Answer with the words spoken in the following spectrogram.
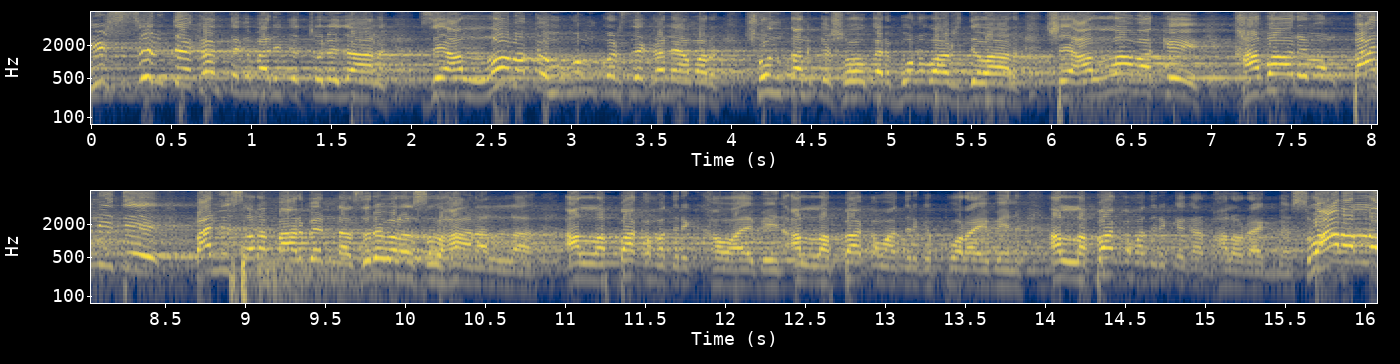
নিশ্চিন্তে এখান থেকে বাড়িতে চলে যান। যে আল্লাহ আমাকে হুকুম করছে এখানে আমার সন্তানকে সহকারে বনবাস দেওয়ার, সে আল্লাহ আমাকে খাবার এবং পানি দিয়ে পানি ছাড়া মারবেন না। জোরে বলেন সুহান আল্লাহ আল্লাহ পাক আমাদেরকে খাওয়াইবেন, আল্লাহ পাক আমাদেরকে পড়াইবেন, আল্লাহ পাক আমাদেরকে ভালো রাখবেন। সুহান আল্লাহ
